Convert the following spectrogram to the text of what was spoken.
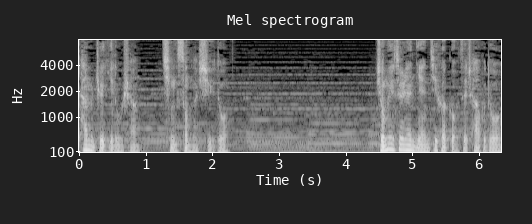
他们这一路上轻松了许多。熊妹虽然年纪和狗子差不多，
